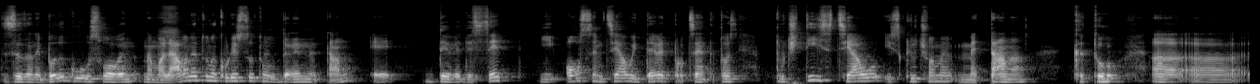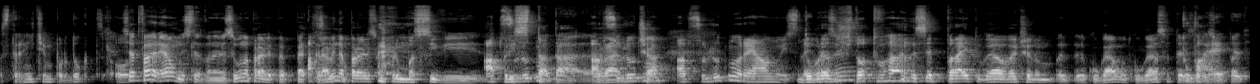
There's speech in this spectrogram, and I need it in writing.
за да не бъда голословен, намаляването на количеството на отделен метан е 98,9%. Т.е. почти изцяло изключваме метана като а, а, страничен продукт от... Сега това е реално изследване. Не са го направили при пет Абсолютно. крави, направили са го при масиви, при стада, абсолютно, ранча. абсолютно реално изследване. Добре, защо това не се прави тогава вече? е, Кога, от кога са тези Това е, резултати?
